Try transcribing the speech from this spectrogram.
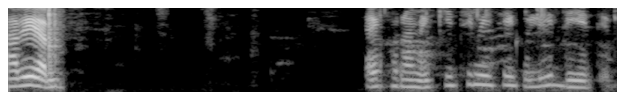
হারিয়ান এখন আমি কিচিমিচিগুলি দিয়ে দেব।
